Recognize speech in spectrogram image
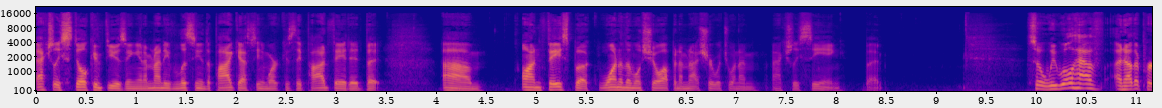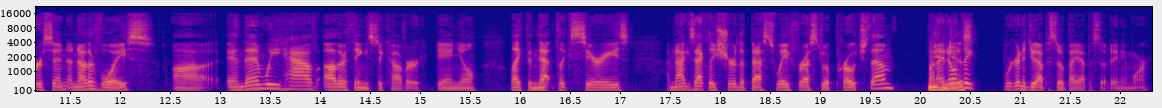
actually still confusing. And I'm not even listening to the podcast anymore because they pod faded. But um, on Facebook, one of them will show up, and I'm not sure which one I'm actually seeing. But so we will have another person, another voice. Uh, and then we have other things to cover, Daniel, like the Netflix series. I'm not exactly sure the best way for us to approach them, but I don't think we're going to do episode by episode anymore.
